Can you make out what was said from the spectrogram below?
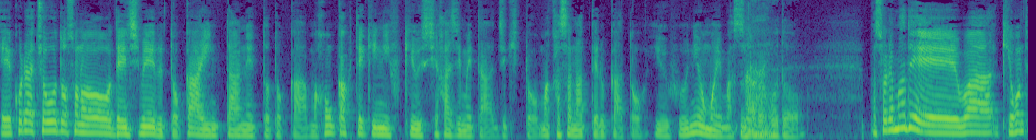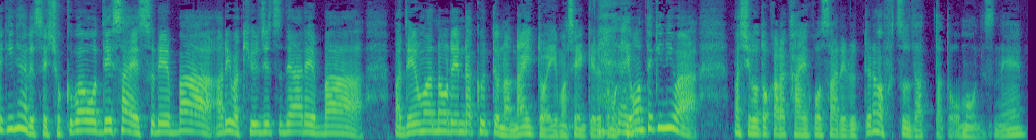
えー、これはちょうどその電子メールとかインターネットとか、まあ、本格的に普及し始めた時期と、まあ、重なっているかというふうに思います。なるほど。それまでは基本的にはですね、職場を出さえすれば、あるいは休日であれば、まあ、電話の連絡っていうのはないとは言えませんけれども、基本的には、まあ、仕事から解放されるっていうのが普通だったと思うんですね。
